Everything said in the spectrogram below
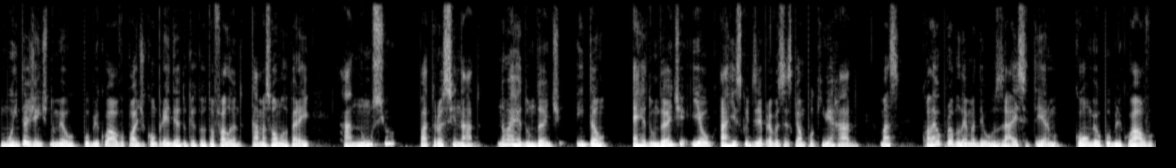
muita gente do meu público-alvo pode compreender do que, que eu estou falando. Tá, mas Romulo, peraí. Anúncio patrocinado. Não é redundante? Então, é redundante e eu arrisco dizer para vocês que é um pouquinho errado. Mas qual é o problema de eu usar esse termo com o meu público-alvo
